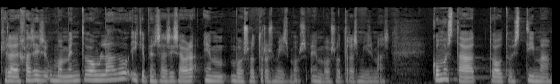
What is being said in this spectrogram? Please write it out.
que la dejaseis un momento a un lado y que pensaseis ahora en vosotros mismos, en vosotras mismas. ¿Cómo está tu autoestima?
